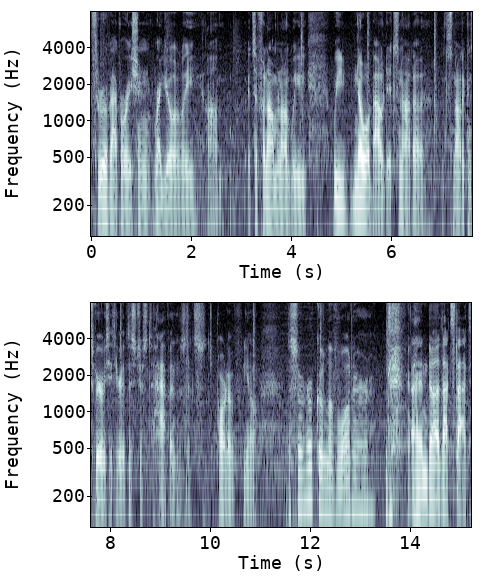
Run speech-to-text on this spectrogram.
through evaporation regularly. Um, it's a phenomenon we we know about. It's not a it's not a conspiracy theory. This just happens. It's it's part of you know the circle of water, and uh, that's that.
